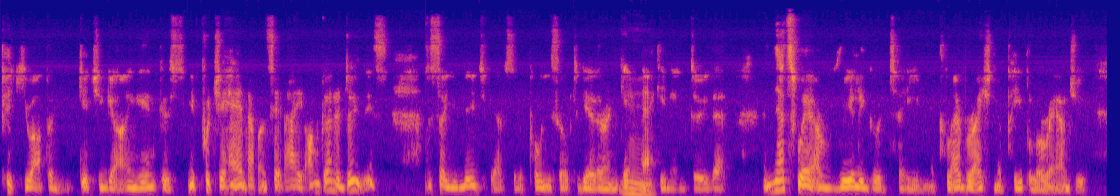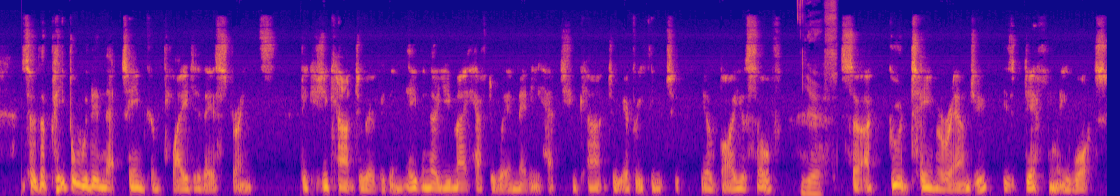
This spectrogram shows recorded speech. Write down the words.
pick you up and get you going again because you put your hand up and said, Hey, I'm going to do this. So you need to be able to sort of pull yourself together and get Mm. back in and do that. And that's where a really good team, the collaboration of people around you. So the people within that team can play to their strengths because you can't do everything. Even though you may have to wear many hats, you can't do everything to, you know, by yourself. Yes. So a good team around you is definitely what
